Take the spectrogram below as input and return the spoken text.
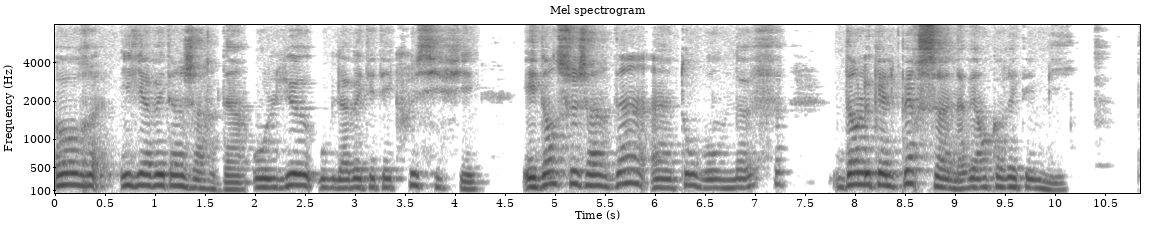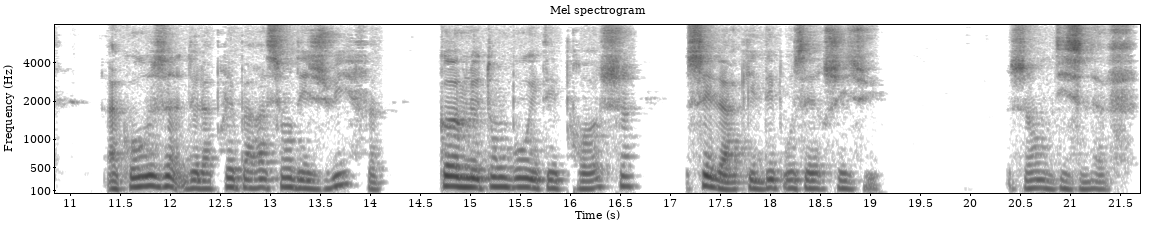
Or, il y avait un jardin au lieu où il avait été crucifié, et dans ce jardin un tombeau neuf dans lequel personne n'avait encore été mis à cause de la préparation des Juifs, comme le tombeau était proche, c'est là qu'ils déposèrent Jésus. Jean 19,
